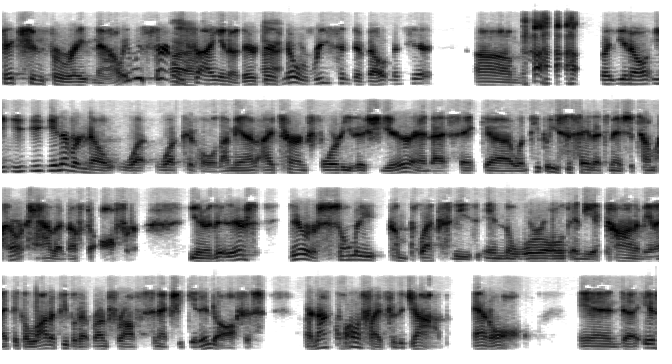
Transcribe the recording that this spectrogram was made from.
fiction for right now. It was certainly, uh, you know, there, there's right. no recent developments here. Um, but you know, you, you, you, never know what what could hold. I mean, I, I turned 40 this year, and I think uh, when people used to say that to me, I used to tell them, I don't have enough to offer. You know, there's there are so many complexities in the world and the economy, and I think a lot of people that run for office and actually get into office are not qualified for the job at all. And uh, if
